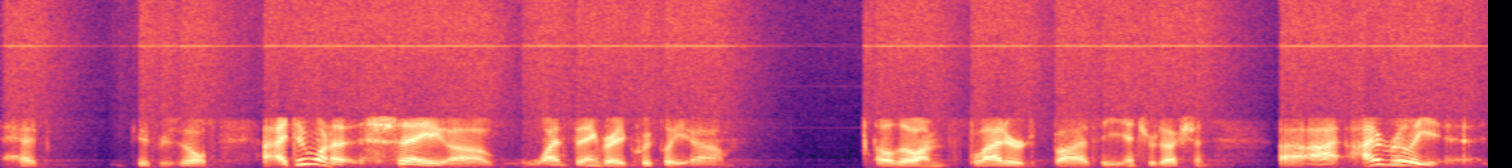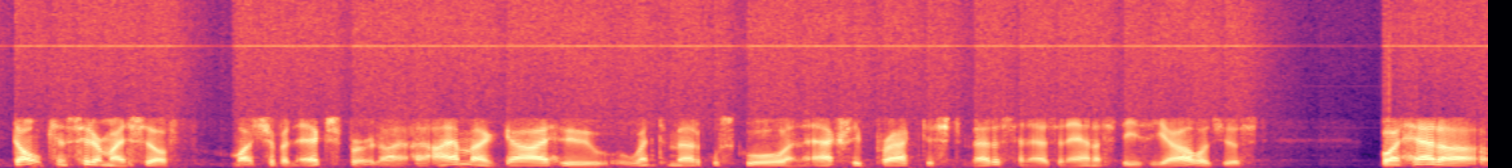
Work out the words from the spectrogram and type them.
had good results. I do want to say uh, one thing very quickly. Um, although I'm flattered by the introduction, uh, I, I really don't consider myself much of an expert. I, I'm a guy who went to medical school and actually practiced medicine as an anesthesiologist, but had a,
